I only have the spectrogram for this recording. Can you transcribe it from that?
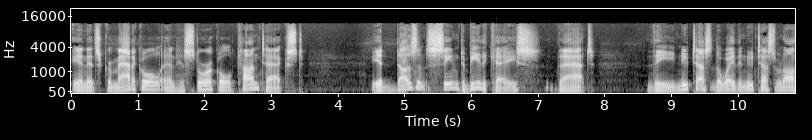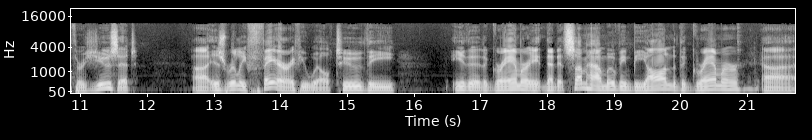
in its grammatical and historical context, it doesn't seem to be the case that the New Test the way the New Testament authors use it uh, is really fair, if you will, to the either the grammar that it's somehow moving beyond the grammar uh,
